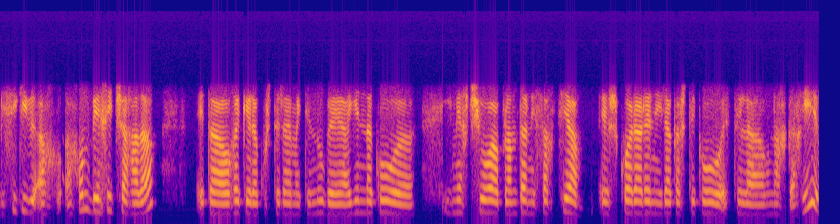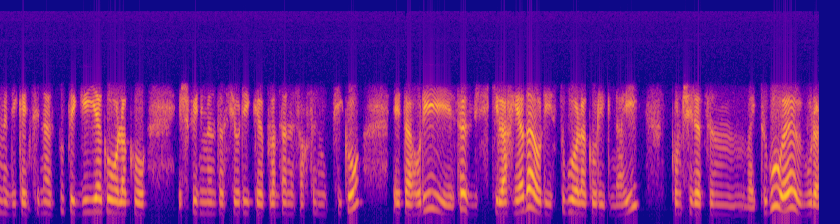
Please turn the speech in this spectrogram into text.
biziki ahont berri txarra da, eta horrek erakustera emaiten du, be haiendako uh, imertsioa plantan ezartzia eskuararen irakasteko ez dela unargarri, hemen dikaintzina ez dute gehiago olako esperimentaziorik plantan ezartzen utziko, eta hori, ez bizikilagia da, hori ez dugu olakorik nahi, kontsiratzen baitugu, eh, bura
